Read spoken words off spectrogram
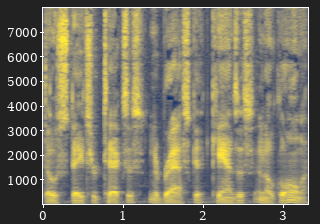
Those states are Texas, Nebraska, Kansas, and Oklahoma.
